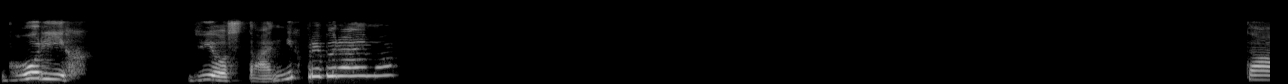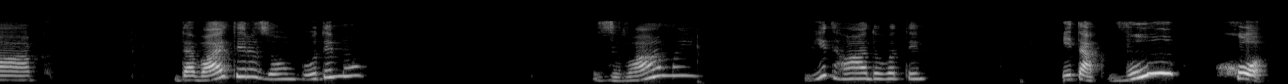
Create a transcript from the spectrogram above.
В горіх дві останніх прибираємо. Так, давайте разом будемо з вами відгадувати. І так, вухо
